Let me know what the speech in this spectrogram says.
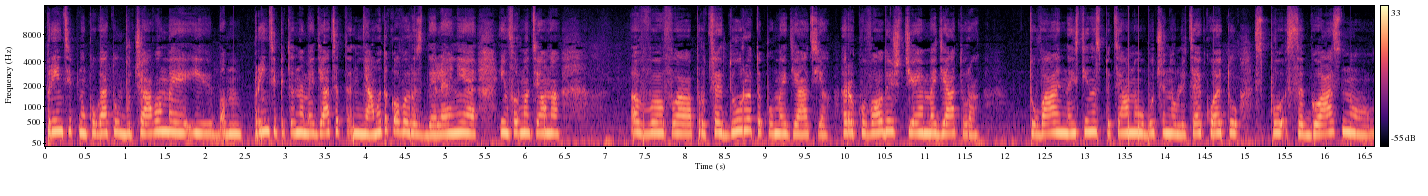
принцип принципно, когато обучаваме и принципите на медиацията, няма такова разделение информационна в процедурата по медиация. Ръководещия е медиатора. Това е наистина специално обучено лице, което съгласно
